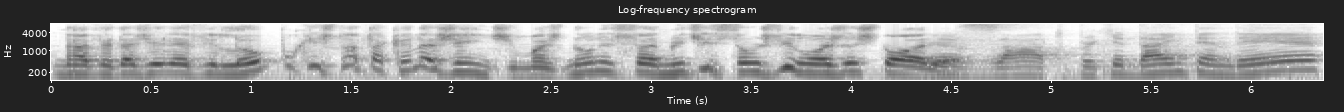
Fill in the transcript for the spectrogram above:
Na verdade, ele é vilão porque estão atacando a gente, mas não necessariamente eles são os vilões da história. Exato, porque dá a entender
